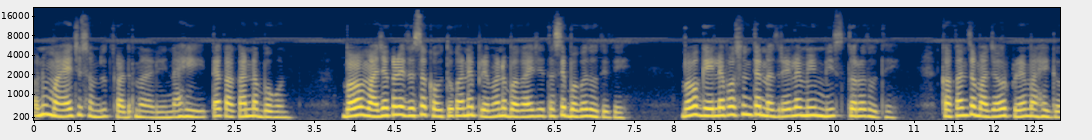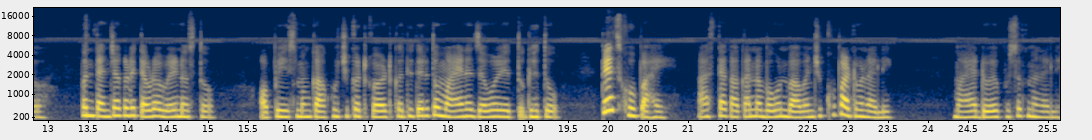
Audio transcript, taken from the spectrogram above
अनु मायाची समजूत काढत म्हणाली नाही त्या काकांना बघून. बाबा माझ्याकडे जसं कौतुकाने प्रेमानं बघायचे तसे बघत होते ते. बाबा गेल्यापासून त्या नजरेला मी मिस करत होते. काकांचं माझ्यावर प्रेम आहे ग पण त्यांच्याकडे तेवढा वेळ नसतो. ऑफिस मग काकूची कटकट कधीतरी तो मायाने जवळ येतो घेतो. तेच खूप आहे. आज त्या काकांना बघून बाबांची खूप आठवण आली. माया डोळे पुसत म्हणाली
